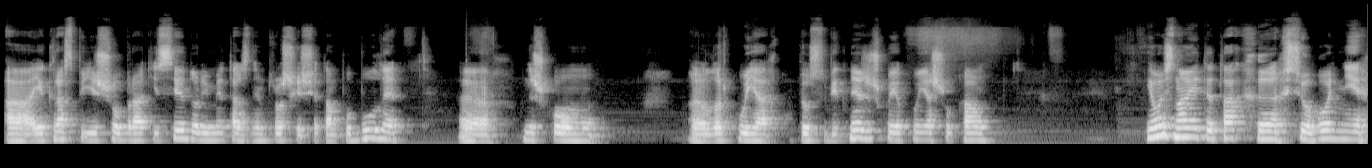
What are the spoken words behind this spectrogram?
А якраз підійшов брат Ісидор, і ми так з ним трошки ще там побули. В книжковому ларку я купив собі книжечку, яку я шукав. І ось, знаєте, так сьогодні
